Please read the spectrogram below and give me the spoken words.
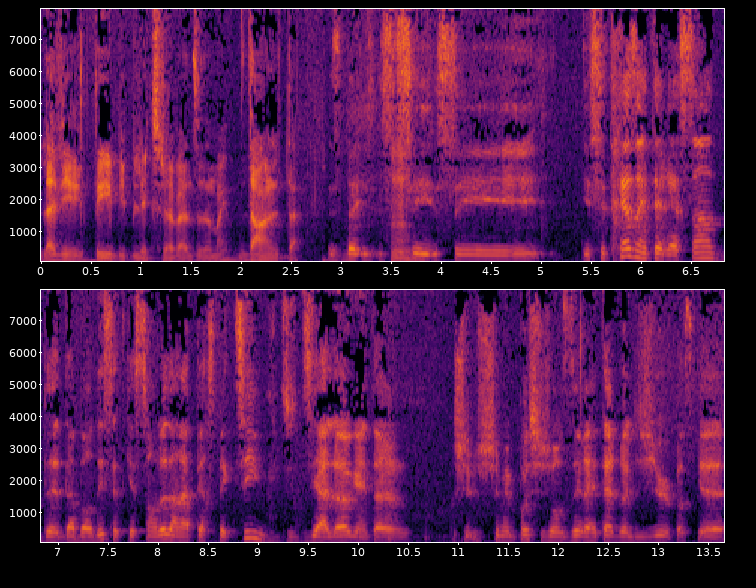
la vérité biblique si j'avais à dire de même dans le temps Ben, c'est, c'est- Et c'est très intéressant de- d'aborder cette question-là dans la perspective du dialogue inter... Je, je sais même pas si j'ose dire interreligieux, parce que...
